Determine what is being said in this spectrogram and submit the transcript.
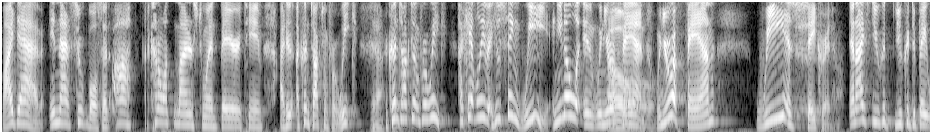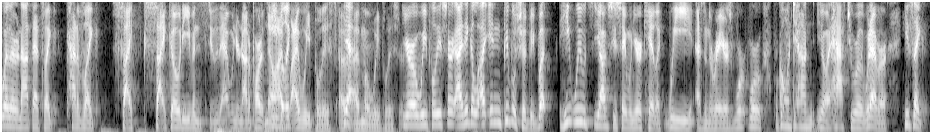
My dad in that Super Bowl said, "Ah, I kind of want the Niners to win, Bay Area team." I did. I couldn't talk to him for a week. Yeah. I couldn't talk to him for a week. I can't believe it. He was saying "we," and you know what? when you're oh. a fan, oh. when you're a fan, "we" is sacred. And I, you could you could debate whether or not that's like kind of like psych, psycho to even do that when you're not a part of the no, team. No, like, I, we police. I, yeah, I'm a we policer. You're a we policer. I think a lot, and people should be. But he, we would you obviously say when you're a kid, like we, as in the Raiders, we're we're, we're going down, you know, at half too early, whatever. He's like,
